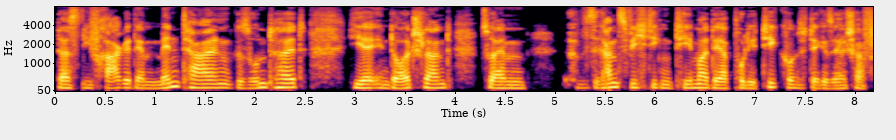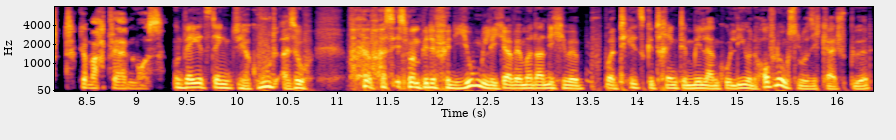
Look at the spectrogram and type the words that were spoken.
dass die Frage der mentalen Gesundheit hier in Deutschland zu einem ganz wichtigen Thema der Politik und der Gesellschaft gemacht werden muss. Und wer jetzt denkt, ja gut, also was ist man bitte für ein Jugendlicher, wenn man da nicht über pubertätsgetränkte Melancholie und Hoffnungslosigkeit spürt?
